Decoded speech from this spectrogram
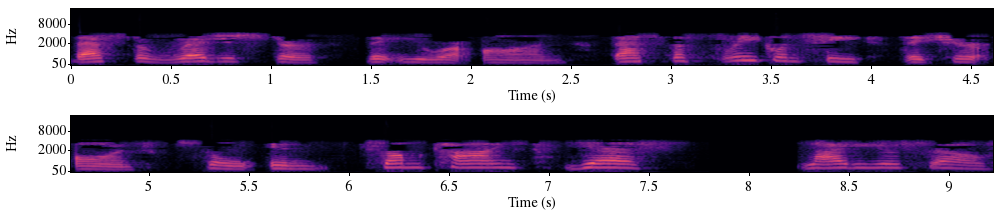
That's the register that you are on. That's the frequency that you're on. So in sometimes, yes, lie to yourself.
